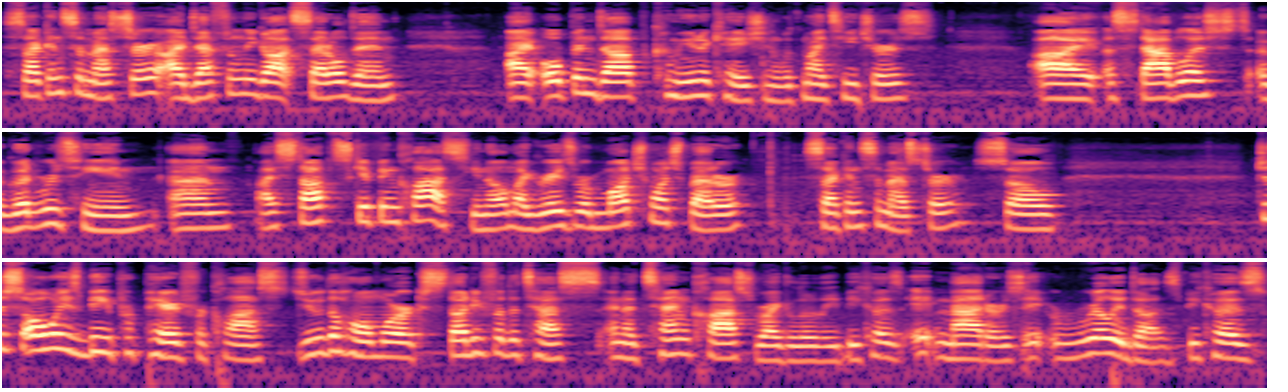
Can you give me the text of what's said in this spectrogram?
second semester, I definitely got settled in. I opened up communication with my teachers. I established a good routine and I stopped skipping class. You know, my grades were much, much better second semester. So just always be prepared for class. Do the homework, study for the tests, and attend class regularly because it matters. It really does. Because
